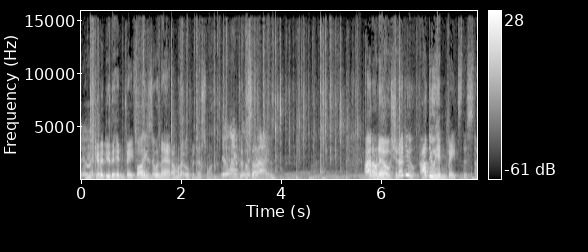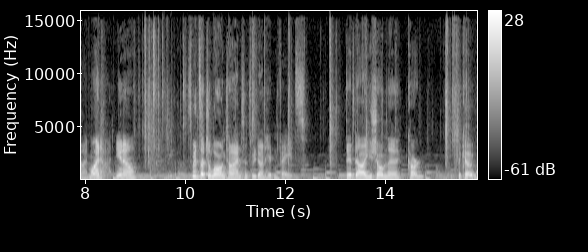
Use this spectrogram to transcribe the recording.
They're, He's like, gonna do the hidden fates. While he's doing that, I'm gonna open this one. Have like it to the side. giants. I don't know. Should I do? I'll do hidden fates this time. Why not? You know, it's been such a long time since we've done hidden fates. Did uh, you show him the card? The code?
